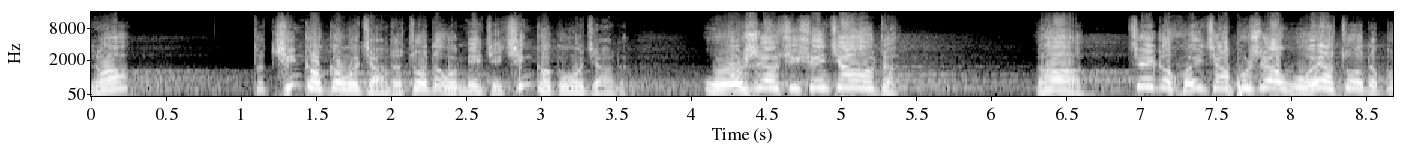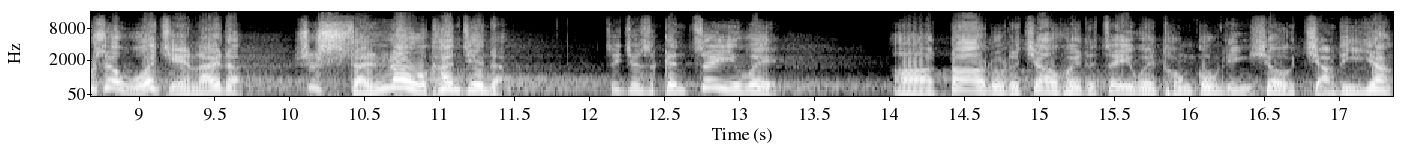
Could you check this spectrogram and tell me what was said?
是吧？”他亲口跟我讲的，坐在我面前亲口跟我讲的，我是要去宣教的，啊，这个回家不是要我要做的，不是要我捡来的，是神让我看见的，这就是跟这一位啊大陆的教会的这一位同工领袖讲的一样，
